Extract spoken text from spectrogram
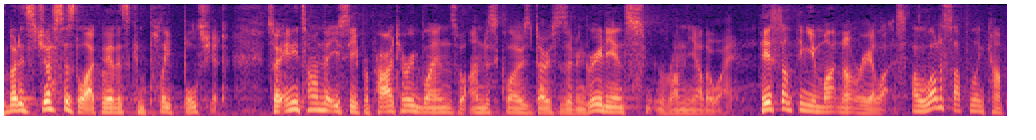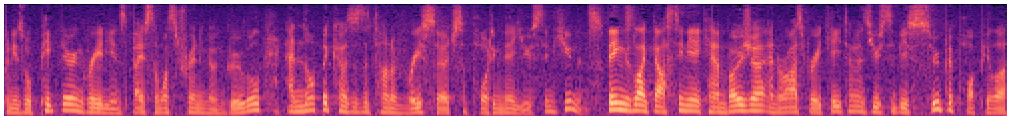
but it's just as likely that it's complete bullshit. So anytime that you see proprietary blends or undisclosed doses of ingredients, run the other way. Here's something you might not realize. A lot of supplement companies will pick their ingredients based on what's trending on Google and not because there's a ton of research supporting their use in humans. Things like Garcinia cambogia and raspberry ketones used to be super popular,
